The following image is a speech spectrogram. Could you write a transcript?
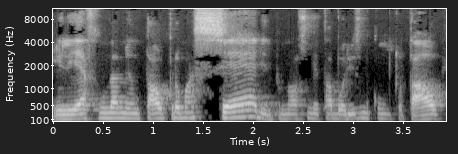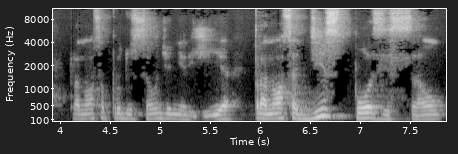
ele é fundamental para uma série, para o nosso metabolismo como total, para a nossa produção de energia, para a nossa disposição,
